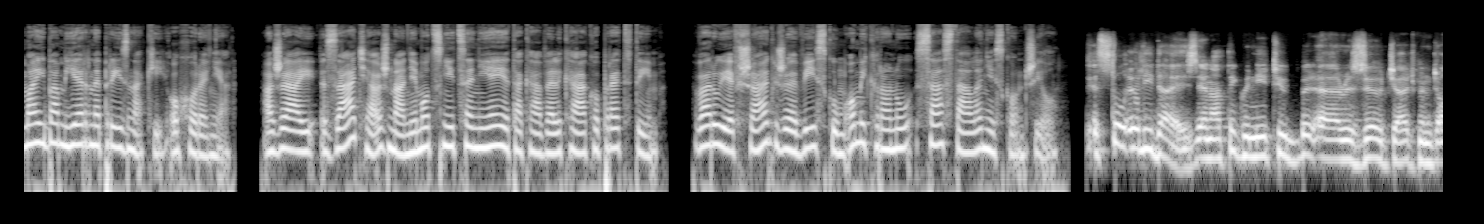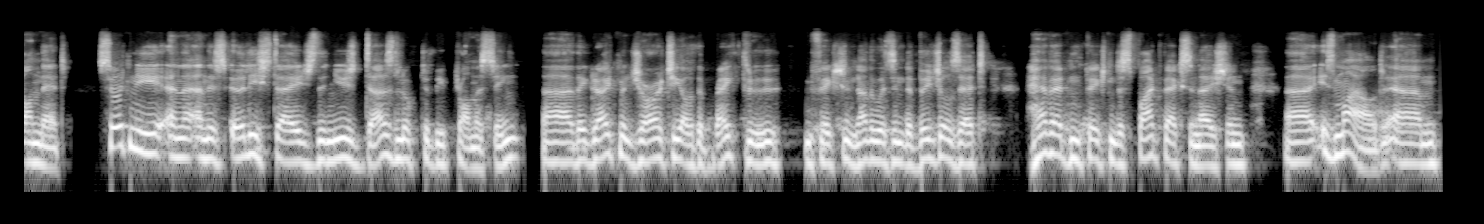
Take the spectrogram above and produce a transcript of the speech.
má iba mierne príznaky ochorenia a že aj záťaž na nemocnice nie je taká veľká ako predtým. Varuje však, že výskum Omikronu sa stále neskončil. It's still early days, and I think we need to uh, reserve judgment on that. Certainly, in, the, in, this early stage, the news does look to be promising. Uh, the great majority of the breakthrough infection, in other words, individuals that have had infection despite vaccination, uh, is mild. Um,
